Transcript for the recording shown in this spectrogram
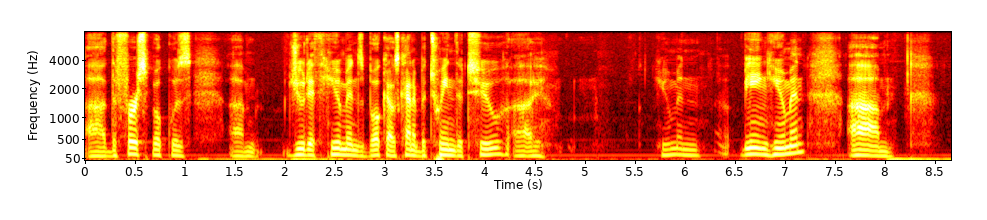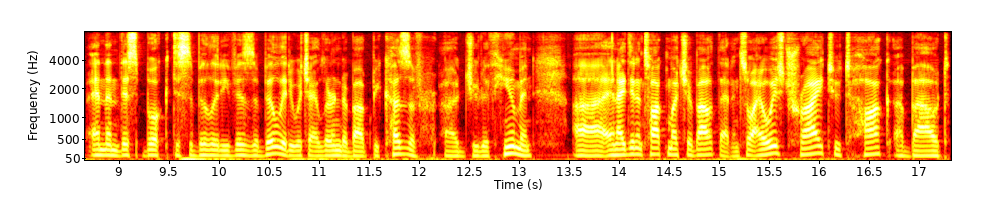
uh, the first book was um, judith heumann's book i was kind of between the two uh, heumann being heumann um, and then this book, Disability Visibility, which I learned about because of uh, Judith Heumann, Uh, and I didn't talk much about that. And so I always try to talk about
